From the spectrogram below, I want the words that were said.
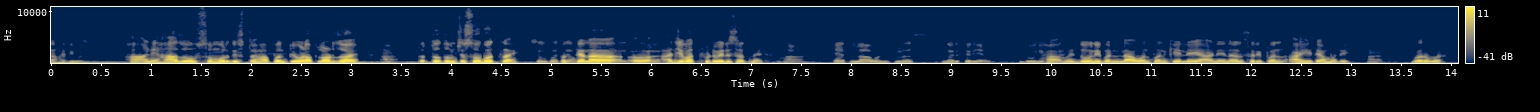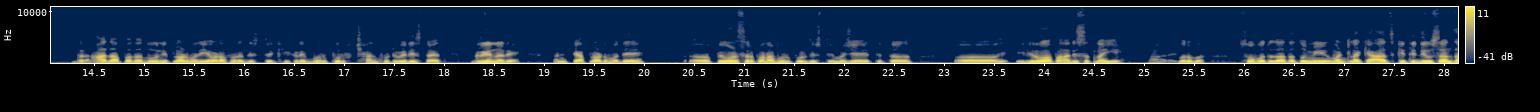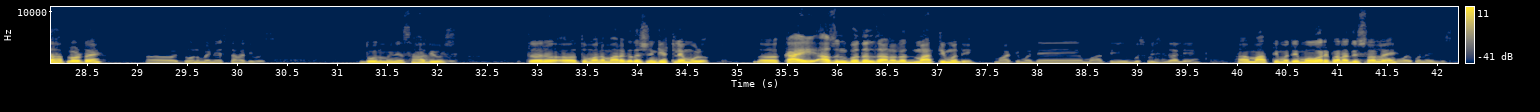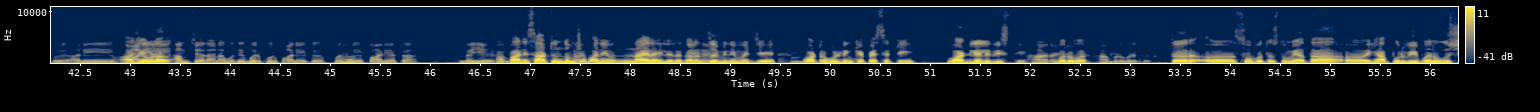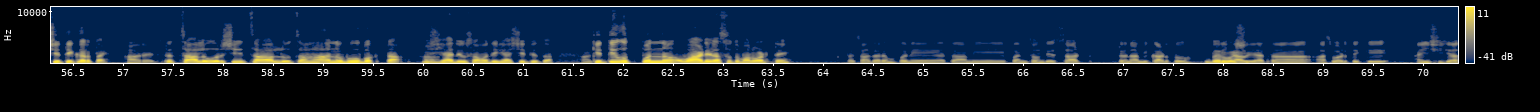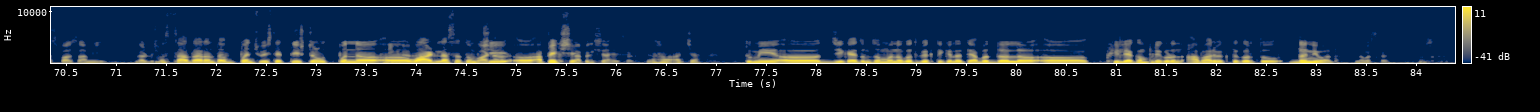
सहा दिवस. हा आणि हा जो समोर दिसतोय हा पण पिवळा प्लॉट जो आहे हा. तर तो तुमच्या सोबतचा आहे. सोबत पण त्याला अं, अजिबात फुटवे दिसत नाहीत. हा ह्यात लावण प्लस नर्सरी आहे दोन्ही हा पण म्हणजे दोन्ही पण लावण पण केले आणि नर्सरी पण आहे त्यामध्ये. आहे. हा. बरोबर. तर बरोबर. आज आपण आता दोन्ही प्लॉटमध्ये एवढा फरक दिसतोय की इकडे भरपूर छान फुटवे दिसत आहेत ग्रीनर आहे. आणि त्या प्लॉटमध्ये अं, पिवळसरपणा भरपूर दिसतोय. म्हणजे तिथं अं, हिरवापणा दिसत नाहीये. हा right. बरोबर. सोबतच आता तुम्ही म्हटला की आज किती दिवसांचा हा प्लॉट आहे? अं, दोन महिने सहा दिवस. दोन महिने सहा दिवस तर तुम्हाला मार्गदर्शन घेतल्यामुळं काय अजून बदल जाणवला मातीमध्ये मातीमध्ये माती भुसभुशीत झाली आहे हा मातीमध्ये मोवारेपणा दिसू आलाय मोर पण दिसतोय आणि आज एवढा- आमच्या रानामध्ये भरपूर पाणी येतं पण. ते पाणी आता नाही हा पाणी साठून तुमच्या पाणी नाही राहिलेलं कारण. जमिनीमध्ये हम्म. वॉटर होल्डिंग कॅपॅसिटी वाढलेली दिसते हा right. बरोबर हा बरोबर आहे सर तर अं, सोबतच तुम्ही आता अं, ह्यापूर्वी पण ऊस शेती करताय हा राईट तर चालू वर्षी चालूचा हा अनुभव बघता म्हणजे. ह्या दिवसामध्ये ह्या शेतीचा हा. किती उत्पन्न वाढेल असं तुम्हाला वाटतंय तर साधारणपणे आता आम्ही पंचावन्न ते साठ टन आम्ही काढतो दरवर्षी. यावेळी आता असं वाटतं की ऐंशीच्या आसपास आम्ही काढू मग शकतो साधारणतः पंचवीस ते तीस टन उत्पन्न अं, निघणार. वाढलं असं तुमची वाढणार. अं, अपेक्षा आहे अपेक्षा आहे सर हा अच्छा तुम्ही जी काय तुमचं मनोगत व्यक्त केलं त्याबद्दल फिलिया कंपनीकडून आभार व्यक्त करतो. धन्यवाद. नमस्कार. नमस्कार.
